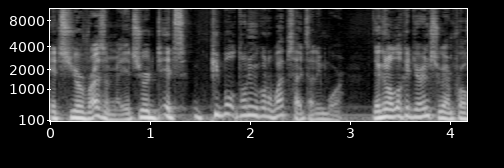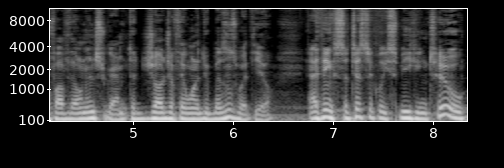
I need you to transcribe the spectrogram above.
It's your resume. It's your it's people don't even go to websites anymore. They're going to look at your Instagram profile if they're on Instagram to judge if they want to do business with you. And I think statistically speaking too,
